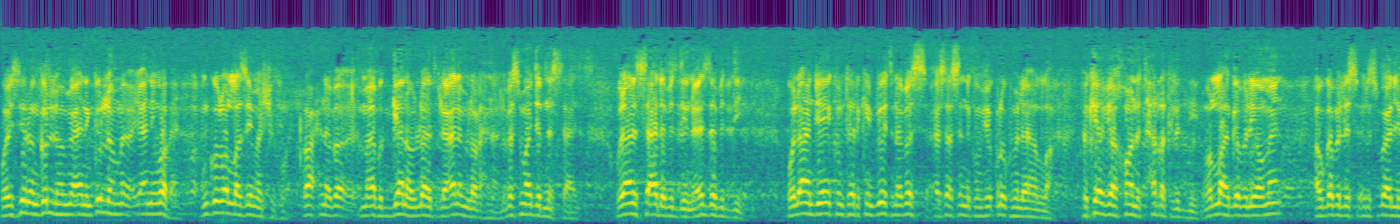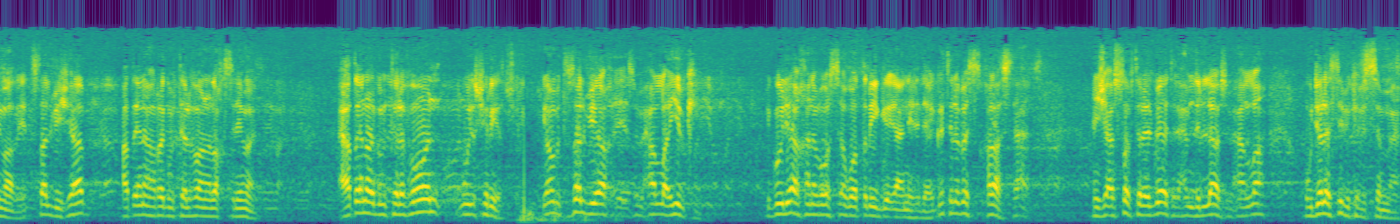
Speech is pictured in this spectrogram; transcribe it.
ويصير نقول لهم يعني نقول لهم يعني وضعا نقول والله زي ما تشوفون رحنا ما بقينا في العالم إلا رحنا بس ما جدنا السعادة. والآن السعادة بالدين والعزه بالدين. والآن جايكم تاركين بيوتنا بس على أساس إنكم في قلوبكم لا الله. فكيف يا أخوان نتحرك للدين؟ والله قبل يومين أو قبل الأسبوع اللي ماضي اتصل بي شاب أعطيناه رقم التلفون الأخ سليمان. اعطينا رقم التلفون وشريط. يوم اتصل بي سبحان الله يبكي. يقول يا أخي أنا أبغى أسوي طريق يعني هدايه قلت له بس خلاص تعال. إن شاء الله صفت للبيت الحمد لله سبحان الله وجلست يبكي في السماعه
